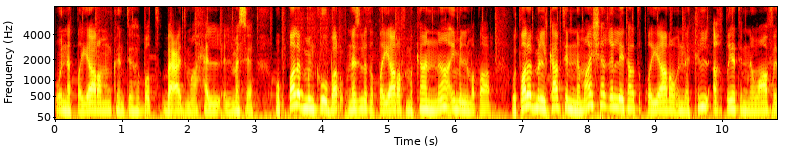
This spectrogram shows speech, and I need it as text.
وإن الطيارة ممكن تهبط بعد ما حل المساء وبطلب من كوبر نزلت الطيارة في مكان نائي من المطار وطلب من الكابتن إنه ما يشغل ليتات الطيارة وإن كل أغطية النوافذ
